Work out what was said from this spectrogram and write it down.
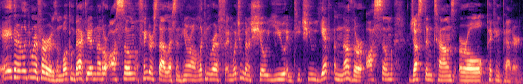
Hey there, Lick and Riffers, and welcome back to yet another awesome fingerstyle lesson here on Lick and Riff, in which I'm going to show you and teach you yet another awesome Justin Townes Earle picking pattern.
